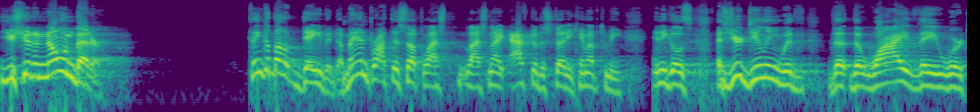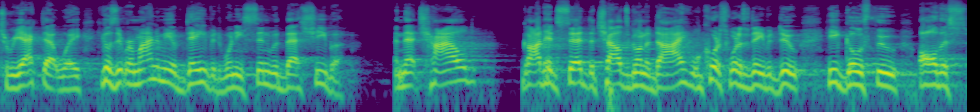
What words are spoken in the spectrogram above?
you should have known better. Think about David. A man brought this up last, last night after the study, came up to me, and he goes, As you're dealing with the, the why they were to react that way, he goes, It reminded me of David when he sinned with Bathsheba. And that child, God had said the child's going to die. Well, of course, what does David do? He goes through all this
